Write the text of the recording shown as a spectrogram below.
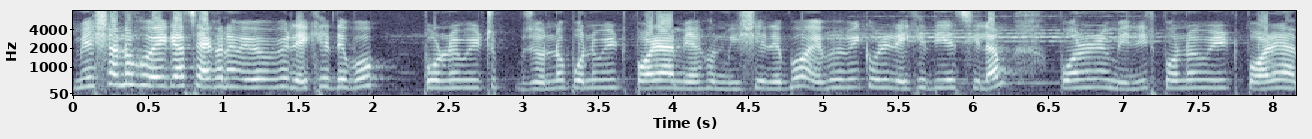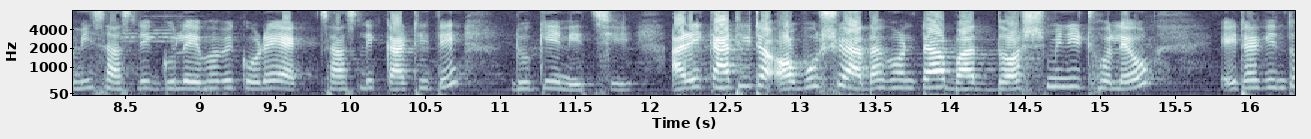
মেশানো হয়ে গেছে, এখন আমি এভাবে রেখে দেবো। পনেরো মিনিট জন্য পনেরো মিনিট পরে আমি এখন মিশিয়ে নেব। এভাবেই করে রেখে দিয়েছিলাম। পনেরো মিনিট পনেরো মিনিট পরে আমি শাসলিকগুলো এভাবে করে এক শাসলিক কাঠিতে ঢুকিয়ে নিচ্ছি। আর এই কাঠিটা অবশ্যই আধা ঘণ্টা বা দশ মিনিট হলেও এটা কিন্তু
